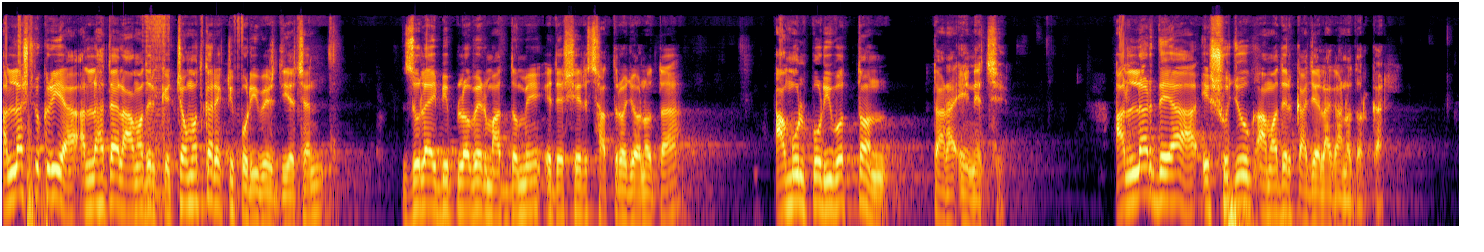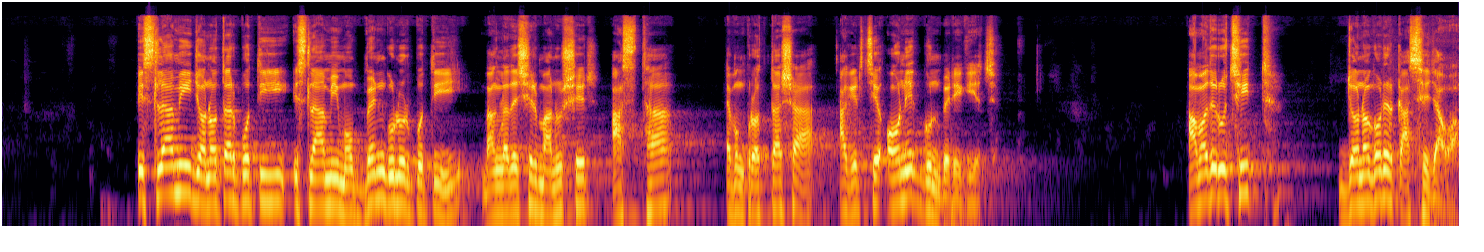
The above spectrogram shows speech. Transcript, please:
আল্লাহ শুক্রিয়া, আল্লাহ তালা আমাদেরকে চমৎকার একটি পরিবেশ দিয়েছেন। জুলাই বিপ্লবের মাধ্যমে এদেশের ছাত্র জনতা আমূল পরিবর্তন তারা এনেছে। আল্লাহর দেয়া এ সুযোগ আমাদের কাজে লাগানো দরকার। ইসলামী জনতার প্রতি, ইসলামী মুভমেন্টগুলোর প্রতি বাংলাদেশের মানুষের আস্থা এবং প্রত্যাশা আগের চেয়ে অনেক গুণ বেড়ে গিয়েছে। আমাদের উচিত জনগণের কাছে যাওয়া।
